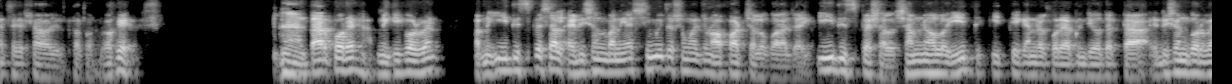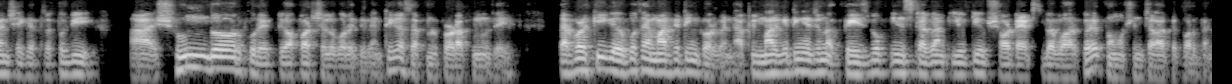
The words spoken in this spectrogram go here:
এর থেকে সহযোগিতা করবে ওকে হ্যাঁ তারপরে আপনি কি করবেন? আপনি ঈদ স্পেশাল এডিশন বানিয়ে সীমিত সময়ের জন্য অফার চালু করা যায়। ঈদ স্পেশাল সামনে হলো ঈদ। ঈদকে কেন্দ্র করে আপনি যেহেতু একটা এডিশন করবেন, সেক্ষেত্রে খুবই সুন্দর করে একটি অফার চালু করে দিবেন, ঠিক আছে? আপনার প্রোডাক্ট অনুযায়ী। তারপরে কি, কোথায় মার্কেটিং করবেন? আপনি মার্কেটিং এর জন্য Facebook Instagram YouTube short ads ব্যবহার করে প্রমোশন চালাতে পারবেন।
